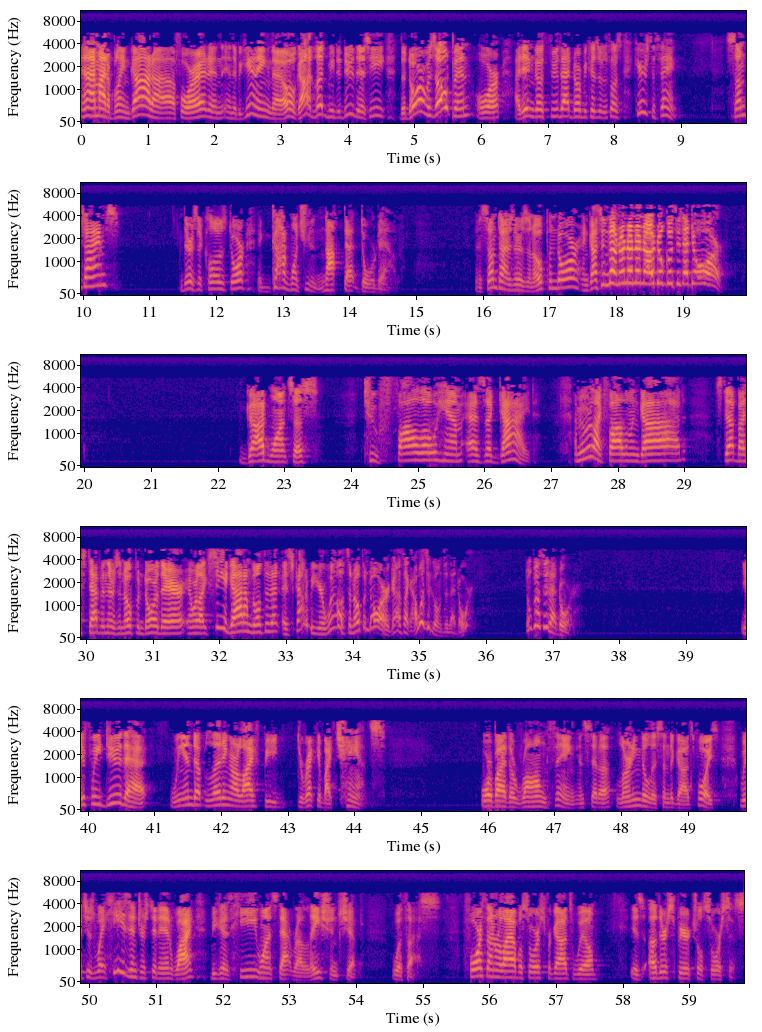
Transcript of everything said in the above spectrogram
And I might have blamed God uh, for it in, in the beginning that, oh, God led me to do this. He, the door was open, or I didn't go through that door because it was closed. Here's the thing. Sometimes there's a closed door, and God wants you to knock that door down. And sometimes there's an open door, and God says, No, no, no, no, no, don't go through that door. God wants us to follow Him as a guide. I mean, we're like following God step by step, and there's an open door there, and we're like, See you, God, I'm going through that. It's got to be your will. It's an open door. God's like, I wasn't going through that door. Don't go through that door. If we do that, we end up letting our life be directed by chance or by the wrong thing instead of learning to listen to God's voice, which is what He's interested in. Why? Because He wants that relationship with us. Fourth unreliable source for God's will is other spiritual sources.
